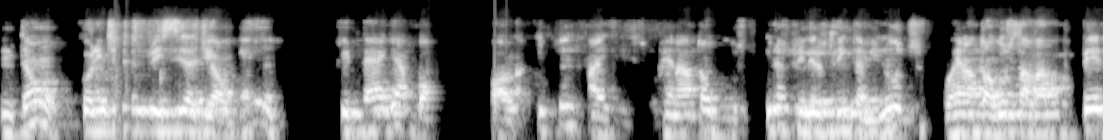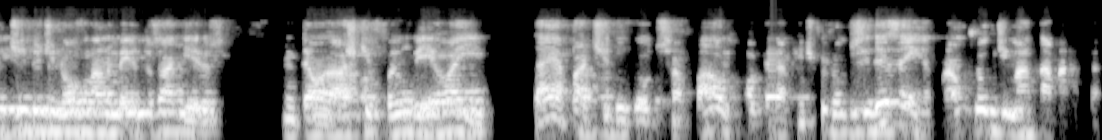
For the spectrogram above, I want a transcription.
Então, o Corinthians precisa de alguém que pegue a bola. E quem faz isso? O Renato Augusto. E nos primeiros 30 minutos, o Renato Augusto estava perdido de novo lá no meio dos zagueiros. Então, eu acho que foi um erro aí. Daí, a partir do gol do São Paulo, obviamente que o jogo se desenha, não é um jogo de mata-mata,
